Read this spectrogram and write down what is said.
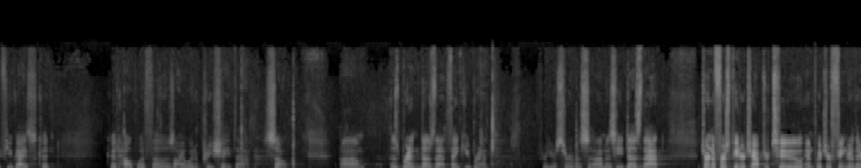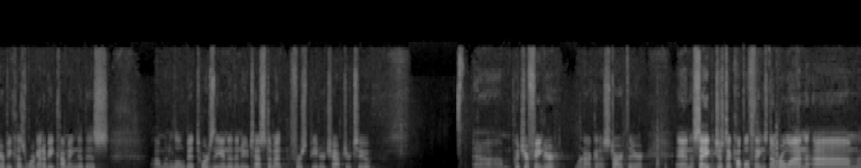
if you guys could could help with those, I would appreciate that. So. Um, as Brent does that, thank you, Brent, for your service. Um, as he does that, turn to 1 Peter chapter 2 and put your finger there because we're going to be coming to this um, in a little bit towards the end of the New Testament, 1 Peter chapter 2. Um, put your finger, we're not going to start there. And say just a couple things. Number one, um,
